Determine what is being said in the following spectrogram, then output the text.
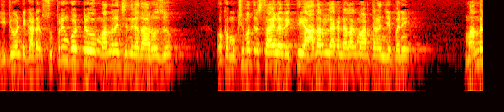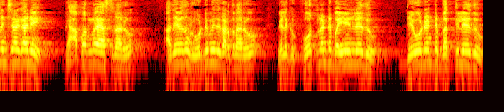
ఇటువంటి ఘట సుప్రీంకోర్టు మందలించింది కదా ఆ రోజు. ఒక ముఖ్యమంత్రి స్థాయిలో వ్యక్తి ఆధారం లేకుండా ఎలాగ మాడతాడని చెప్పని. మందలించినా కానీ పేపర్లో వేస్తున్నారు. అదేవిధంగా రోడ్డు మీద కడుతున్నారు. వీళ్ళకి కోర్టులు అంటే భయం లేదు. దేవుడు అంటే భక్తి లేదు.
